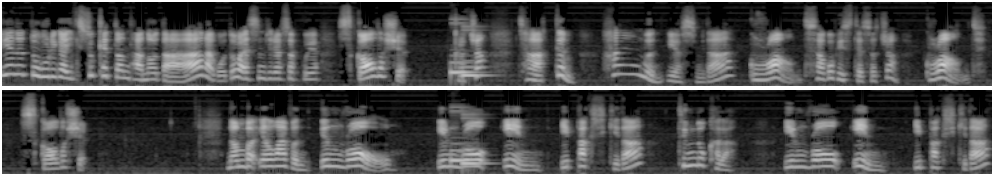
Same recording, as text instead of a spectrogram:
얘는 또 우리가 익숙했던 단어다라고도 말씀드렸었고요. scholarship. 그렇죠? 장학금, 학문이었습니다. grant하고 비슷했었죠? grant, scholarship. Number 11. enroll. enroll in. 입학시키다, 등록하다. Enroll in. 입학시키다,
